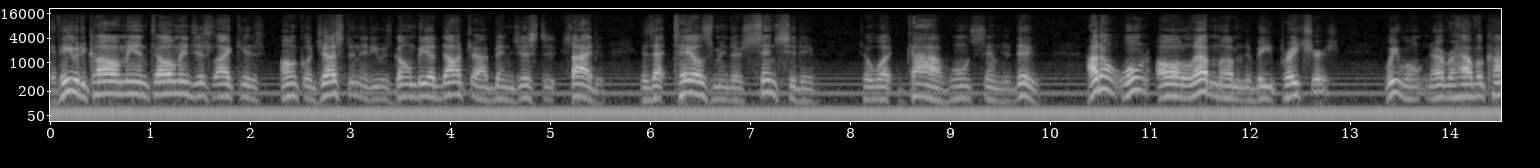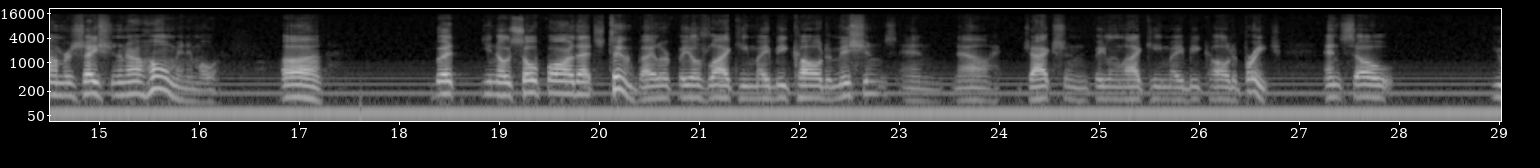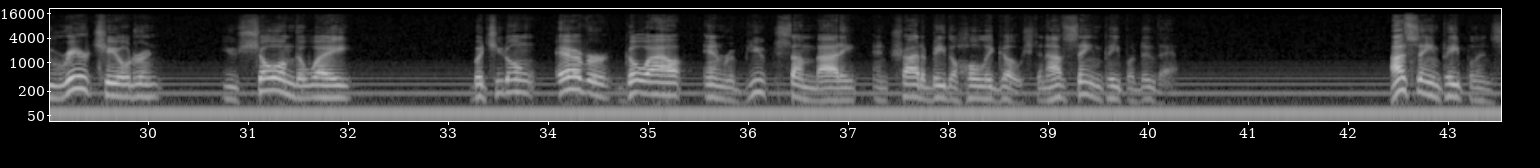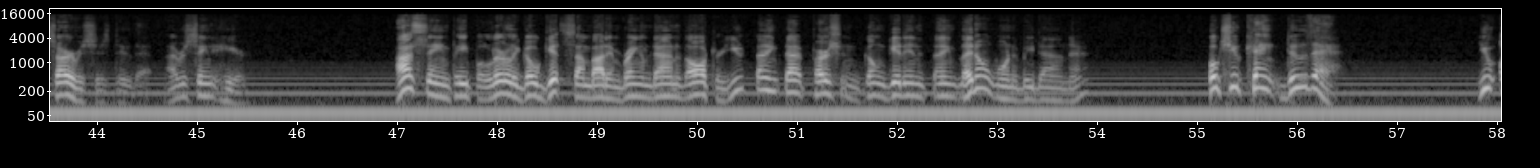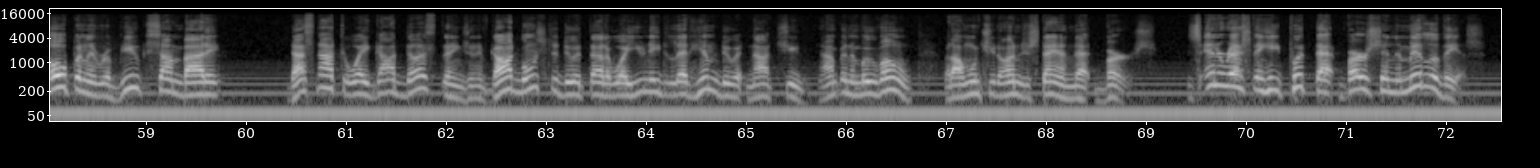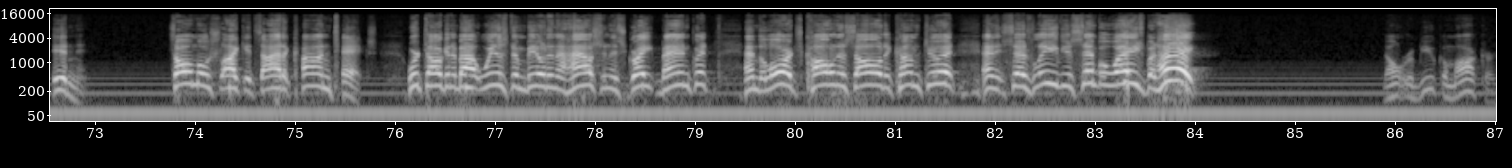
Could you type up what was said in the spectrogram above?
If he would have called me and told me, just like his Uncle Justin, that he was going to be a doctor, I've been just excited. Because that tells me they're sensitive to what God wants them to do. I don't want all 11 of them to be preachers. We won't never have a conversation in our home anymore. Uh, but, you know, so far that's two. Baylor feels like he may be called to missions, and now Jackson feeling like he may be called to preach. And so you rear children, you show them the way, but you don't ever go out and rebuke somebody and try to be the Holy Ghost. And I've seen people do that. I've seen people in services do that. I've never seen it here. I've seen people literally go get somebody and bring them down to the altar. You think that person's going to get anything? They don't want to be down there. Folks, you can't do that. you openly rebuke somebody, that's not the way God does things. And if God wants to do it that way, you need to let Him do it, not you. Now, I'm going to move on, but I want you to understand that verse. It's interesting He put that verse in the middle of this, isn't it? It's almost like it's out of context. We're talking about wisdom building a house in this great banquet, and the Lord's calling us all to come to it, and it says, Leave your simple ways, but hey, don't rebuke a mocker.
